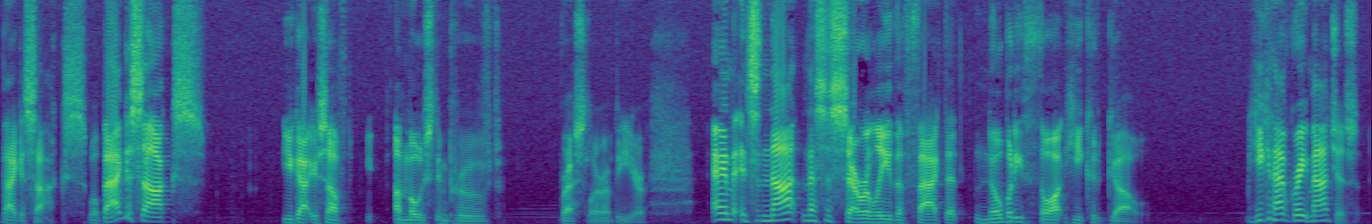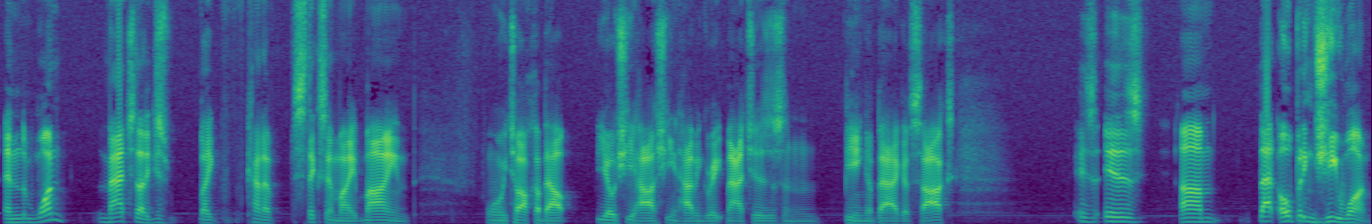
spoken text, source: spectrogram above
bag of socks. Well, bag of socks, you got yourself a most improved wrestler of the year. And it's not necessarily the fact that nobody thought he could go he can have great matches. And the one match that I just like kind of sticks in my mind when we talk about Yoshihashi and having great matches and being a bag of socks is is um, that opening G1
